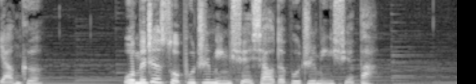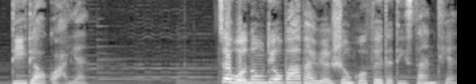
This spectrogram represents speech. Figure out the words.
杨哥，我们这所不知名学校的不知名学霸，低调寡言。在我弄丢八百元生活费的第三天，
